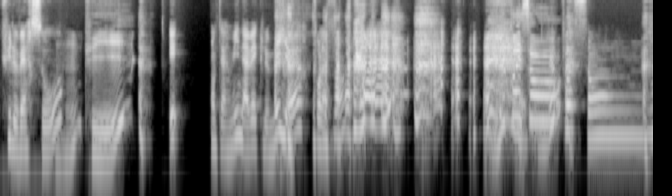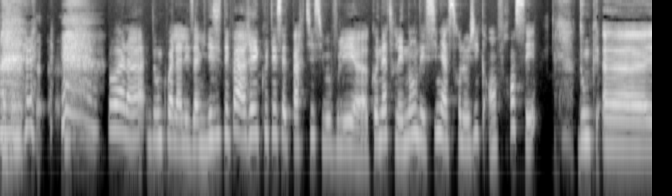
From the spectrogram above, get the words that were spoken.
puis le Verseau. Mhm. Puis? Et on termine avec le meilleur pour la fin. Le poisson Le poisson. voilà. Donc voilà, les amis. N'hésitez pas à réécouter cette partie si vous voulez euh, connaître les noms des signes astrologiques en français. Donc, euh,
